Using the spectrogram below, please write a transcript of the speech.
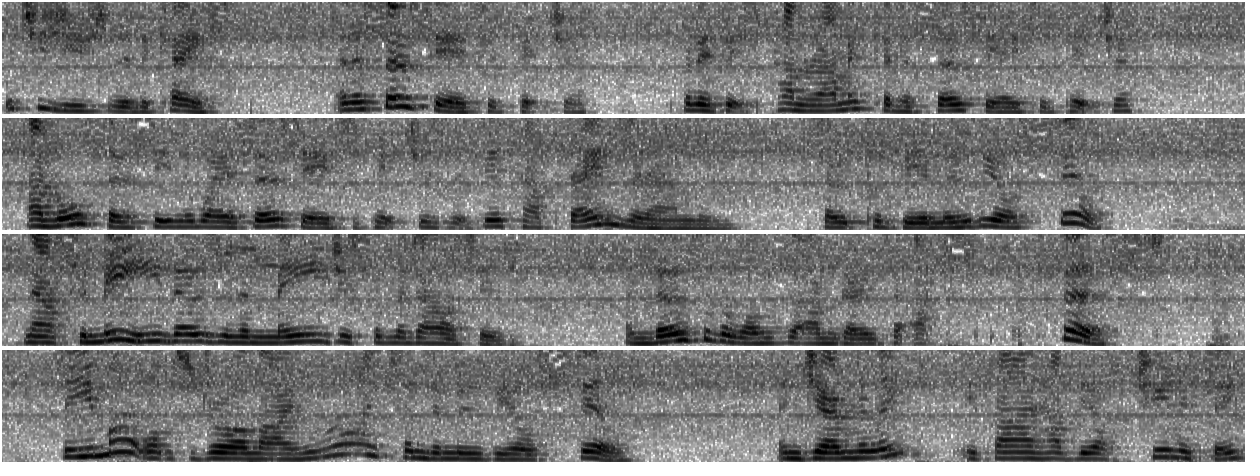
which is usually the case. An associated picture. But if it's panoramic and associated picture, I've also seen the way associated pictures that did have frames around them, so it could be a movie or still. Now, to me, those are the major submodalities And those are the ones that I'm going to ask first. So you might want to draw a line right under movie or still. And generally, if I have the opportunity,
